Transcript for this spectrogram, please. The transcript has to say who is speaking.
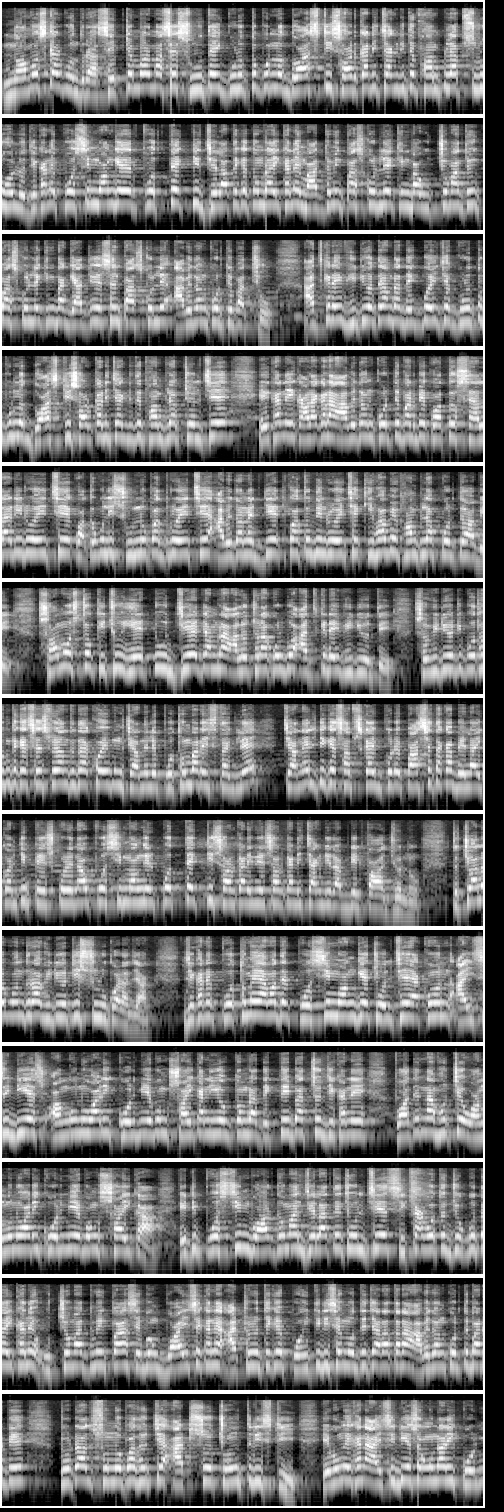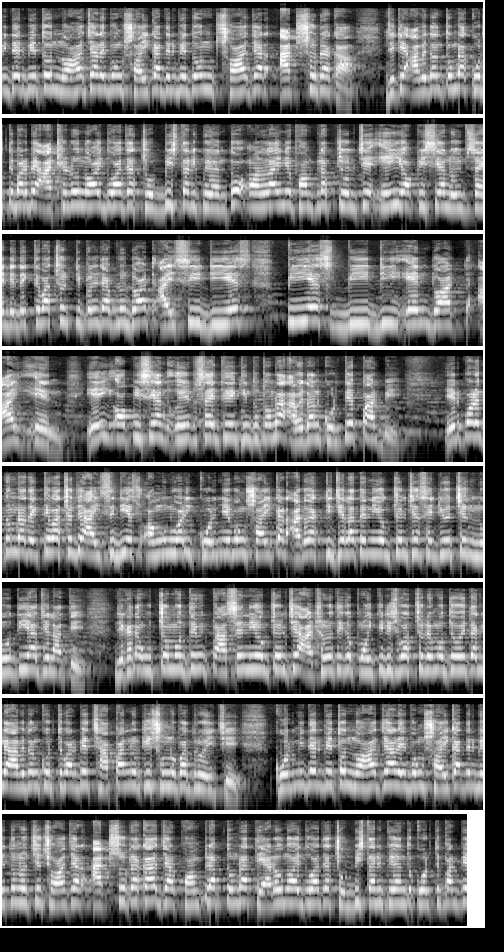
Speaker 1: নমস্কার বন্ধুরা, সেপ্টেম্বর মাসের শুরুতেই গুরুত্বপূর্ণ দশটি সরকারি চাকরিতে ফর্ম ফিল শুরু হলো, যেখানে পশ্চিমবঙ্গের প্রত্যেকটি জেলা থেকে তোমরা এখানে মাধ্যমিক পাস করলে কিংবা উচ্চ মাধ্যমিক পাস করলে কিংবা গ্র্যাজুয়েশন পাস করলে আবেদন করতে পারছ। আজকের এই ভিডিওতে আমরা দেখব এই যে গুরুত্বপূর্ণ দশটি সরকারি চাকরিতে ফর্ম ফিল চলছে, এখানে কারা কারা আবেদন করতে পারবে, কত স্যালারি রয়েছে, কতগুলি শূন্যপদ রয়েছে, আবেদনের ডেট কতদিন রয়েছে, কীভাবে ফর্ম ফিল করতে হবে, সমস্ত কিছু এ টু জেড আমরা আলোচনা করব আজকের এই ভিডিওতে। সো ভিডিওটি প্রথম থেকে শেষ পর্যন্ত দেখো এবং চ্যানেলে প্রথমবার এসে থাকলে চ্যানেলটিকে সাবস্ক্রাইব করে পাশে থাকা বেল আইকনটি প্রেস করে নাও পশ্চিমবঙ্গের প্রত্যেকটি সরকারি বেসরকারি চাকরির আপডেট পাওয়ার জন্য। তো চলো বন্ধুরা, ভিডিওটি শুরু করা যাক। যেখানে প্রথমে আমাদের পশ্চিমবঙ্গে চলছে এখন আইসিডিএস অঙ্গনওয়াড়ি কর্মী এবং সহায়িকা নিয়োগ। তোমরা দেখতেই পাচ্ছ যেখানে পদের নাম হচ্ছে অঙ্গনওয়াড়ি কর্মী এবং সহায়িকা। এটি পশ্চিম বর্ধমান জেলাতে চলছে। শিক্ষাগত যোগ্যতা এখানে উচ্চ মাধ্যমিক পাস এবং বয়স এখানে আঠেরো থেকে পঁয়ত্রিশের মধ্যে যারা তারা আবেদন করতে পারবে। টোটাল শূন্যপদ হচ্ছে আটশো চৌত্রিশটি। এবং এখানে আইসিডিএস অঙ্গনারী কর্মীদের বেতন ন হাজার এবং সহায়িকাদের বেতন ছ হাজার আটশো টাকা, যেটি আবেদন তোমরা করতে পারবে আঠেরো নয় দু হাজার চব্বিশ তারিখ পর্যন্ত। অনলাইনে ফর্ম ফিল চলছে এই অফিসিয়াল ওয়েবসাইটে। দেখতে পাচ্ছ triple W dot ICDS PSBDN dot IN এই অফিসিয়াল ওয়েবসাইট থেকে কিন্তু তোমরা আবেদন করতে পারবে। এরপরে তোমরা দেখতে পাচ্ছ যে আইসিডিএস, অঙ্গনওয়াড়ি কর্মী এবং সহায়িকার আরও একটি জেলাতে নিয়োগ চলছে, সেটি হচ্ছে নদিয়া জেলাতে, যেখানে উচ্চ মাধ্যমিক পাশে নিয়োগ চলছে, আঠেরো থেকে পঁয়ত্রিশ বছরের মধ্যে হয়ে থাকলে আবেদন করতে পারবে ছাপান্নটি শূন্যপদ রয়েছে। কর্মীদের বেতন ন হাজার এবং সহায়িকাদের বেতন হচ্ছে ছ হাজার আটশো টাকা, যার ফর্ম ফিল আপ তোমরা তেরো নয় দু হাজার চব্বিশ তারিখ পর্যন্ত করতে পারবে।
